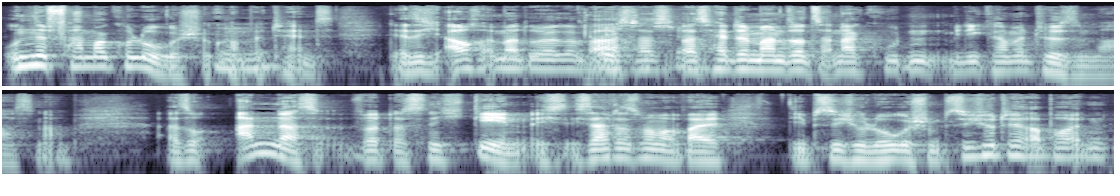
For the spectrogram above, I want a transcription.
Und eine pharmakologische mhm. Kompetenz, mhm. der sich auch immer drüber gewahrt, was, was hätte man sonst an akuten medikamentösen Maßnahmen. Also anders wird das nicht gehen. Ich, ich sage das nochmal, weil die psychologischen Psychotherapeuten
